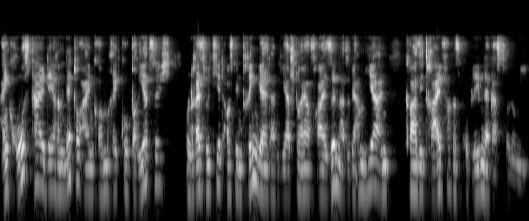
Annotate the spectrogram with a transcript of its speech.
Ein Großteil deren Nettoeinkommen rekuperiert sich und resultiert aus den Trinkgeldern, die ja steuerfrei sind. Also wir haben hier ein quasi dreifaches Problem der Gastronomie.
